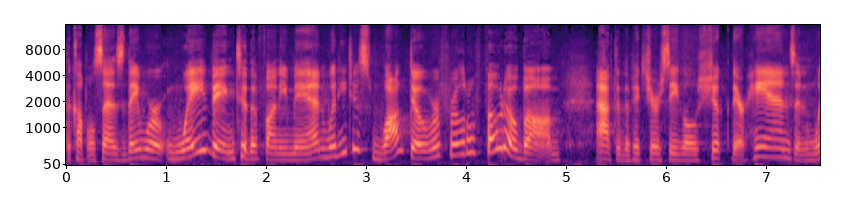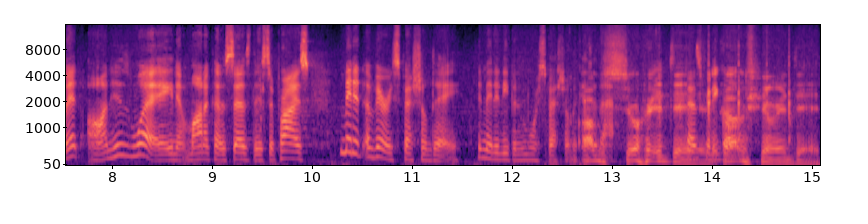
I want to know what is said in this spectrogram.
The couple says they were waving to the funny man when he just walked over for a little photo bomb. After the picture, Segel shook their hands and went on his way. Now, Monaco says the surprise made it a very special day. It made it even more special because I'm of that. sure it did. That's pretty cool. I'm sure it did.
